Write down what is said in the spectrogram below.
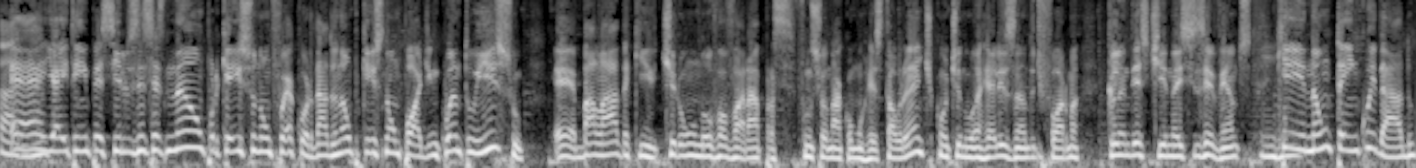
é, né? e aí tem empecilhos desnecessários. Não, porque isso não foi acordado, não, porque isso não pode. Enquanto isso, é, balada que tirou um novo alvará para funcionar como restaurante, continua realizando de forma clandestina esses eventos que não tem cuidado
